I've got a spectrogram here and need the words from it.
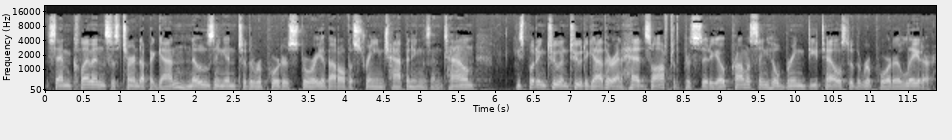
Sam Clemens has turned up again, nosing into the reporter's story about all the strange happenings in town. He's putting two and two together and heads off to the Presidio, promising he'll bring details to the reporter later.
